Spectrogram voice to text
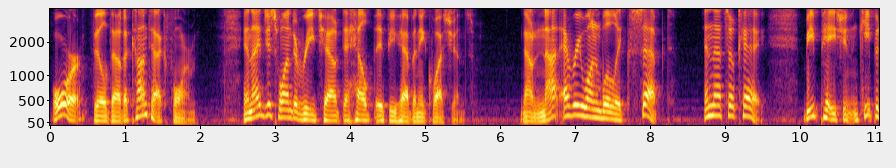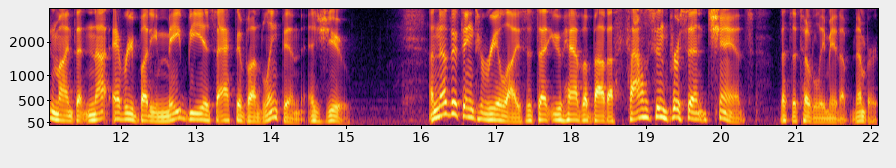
or filled out a contact form, and I just wanted to reach out to help if you have any questions. Now, not everyone will accept, and that's okay. Be patient and keep in mind that not everybody may be as active on LinkedIn as you. Another thing to realize is that you have about a thousand percent chance, that's a totally made up number,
